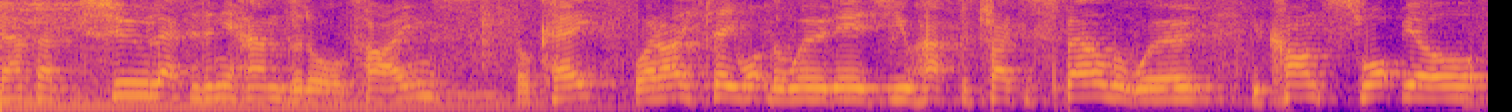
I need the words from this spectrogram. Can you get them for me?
You have to have two letters in your hands at all times, okay? When I say what the word is, you have to try to spell the word. You can't swap your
